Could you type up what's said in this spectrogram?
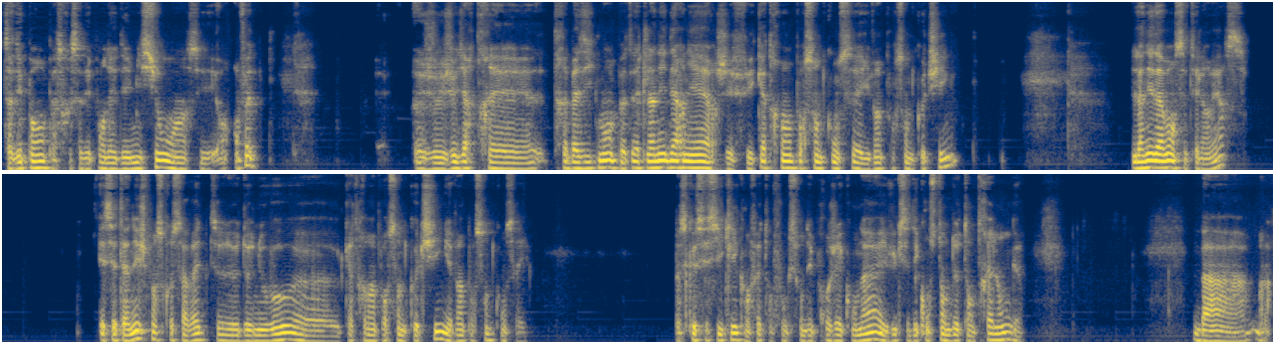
Ça dépend, parce que ça dépend des démissions. Hein. en fait, je, vais dire très, très basiquement, peut-être l'année dernière, j'ai fait 80% de conseil, 20% de coaching. L'année d'avant, c'était l'inverse. Et cette année, je pense que ça va être euh, de nouveau 80% euh, de coaching et 20% de conseil. Parce que c'est cyclique en fait en fonction des projets qu'on a et vu que c'est des constantes de temps très longues, bah voilà.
